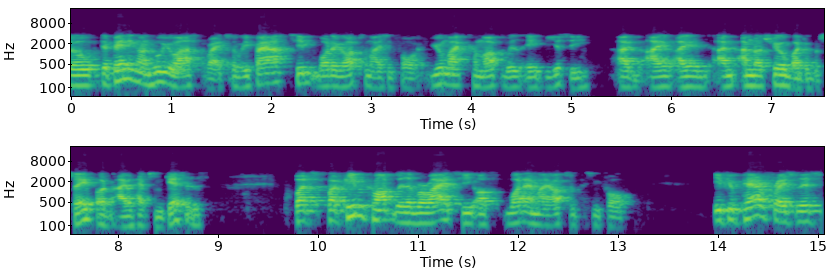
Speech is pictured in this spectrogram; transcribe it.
So depending on who you ask, right? So if I ask Tim, what are you optimizing for? You might come up with A, B, or C. I, I, I, I'm not sure what you would say, but I have some guesses. But, but people come up with a variety of what am I optimizing for? If you paraphrase this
